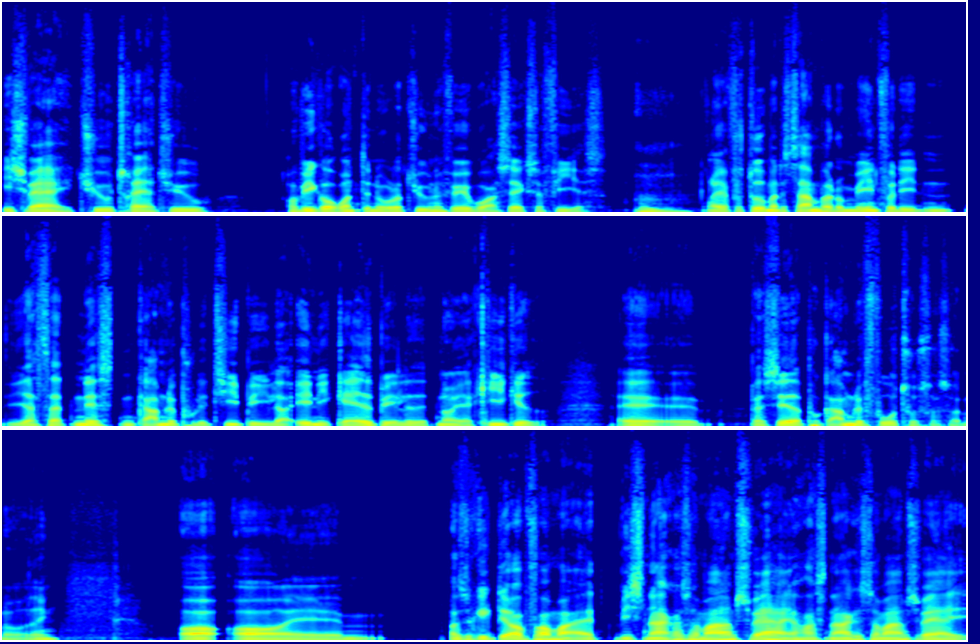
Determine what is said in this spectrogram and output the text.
i Sverige 2023, og vi går rundt den 28. februar 86. Mm. Og jeg forstod mig det samme, hvad du mente, fordi jeg satte næsten gamle politibiler ind i gadebilledet, når jeg kiggede, øh, baseret på gamle fotos og sådan noget, ikke? Og, og, øh, og så gik det op for mig, at vi snakker så meget om Sverige, jeg har snakket så meget om Sverige,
